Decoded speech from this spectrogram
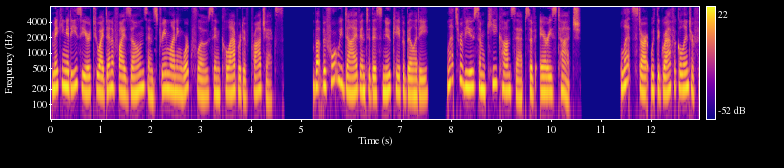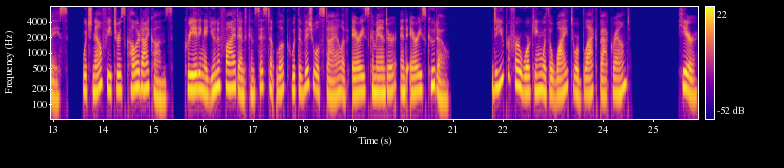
making it easier to identify zones and streamlining workflows in collaborative projects. But before we dive into this new capability, let's review some key concepts of ARES Touch. Let's start with the graphical interface, which now features colored icons creating a unified and consistent look with the visual style of ARES Commander and ARES Kudo. Do you prefer working with a white or black background? Here,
